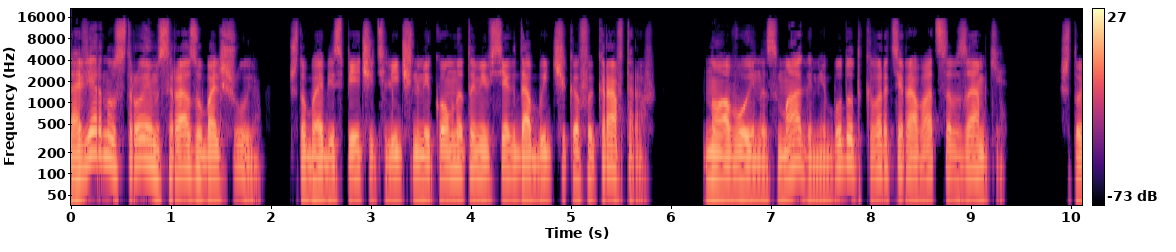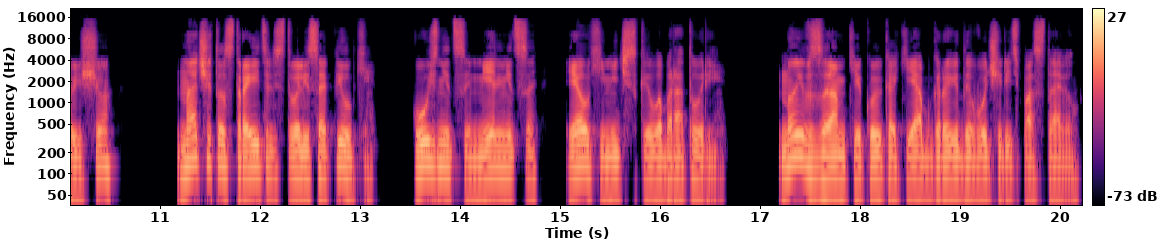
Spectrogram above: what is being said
Таверну строим сразу большую, чтобы обеспечить личными комнатами всех добытчиков и крафтеров. Ну а воины с магами будут квартироваться в замке. Что еще? Начато строительство лесопилки, кузницы, мельницы и алхимической лаборатории. Но и в замке кое-какие апгрейды в очередь поставил.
